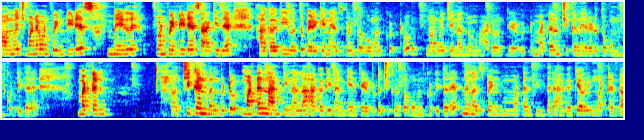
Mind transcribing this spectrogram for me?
non veg ಮಾಡೇ ಒಂದು ಟ್ವೆಂಟಿ ಡೇಸ್ ಮೇಲೆ ಒಂದು ಟ್ವೆಂಟಿ ಡೇಸ್ ಆಗಿದೆ. ಹಾಗಾಗಿ ಇವತ್ತು ಬೆಳಗ್ಗೆನೇ ಹಸ್ಬೆಂಡ್ ತೊಗೊಂಬಂದು ಕೊಟ್ಟರು ನಾನ್ ವೆಜ್ ಏನಾದರೂ ಮಾಡು ಅಂತ ಹೇಳ್ಬಿಟ್ಟು ಮಟನ್ ಚಿಕನ್ ಎರಡು ತೊಗೊಂಬಂದು ಕೊಟ್ಟಿದ್ದಾರೆ. ಮಟನ್ ಚಿಕನ್ ಬಂದುಬಿಟ್ಟು ಮಟನ್ ನಾನು ತಿನ್ನಲ್ಲ, ಹಾಗಾಗಿ ನನಗೆ ಅಂತ ಹೇಳ್ಬಿಟ್ಟು ಚಿಕನ್ ತೊಗೊಂಬಂದು ಕೊಟ್ಟಿದ್ದಾರೆ. ನನ್ನ ಹಸ್ಬೆಂಡ್ ಮಟನ್ ತಿಂತಾರೆ, ಹಾಗಾಗಿ ಅವ್ರಿಗೆ ಮಟನ್ನ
